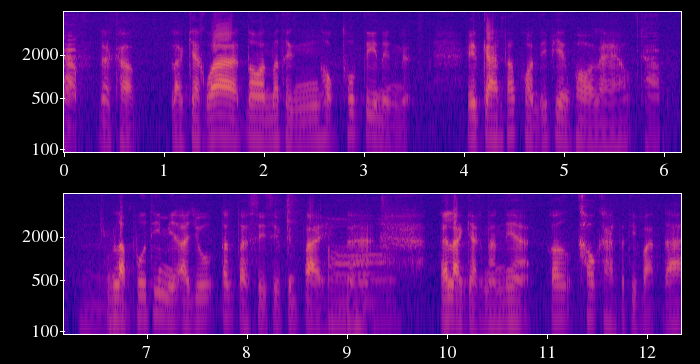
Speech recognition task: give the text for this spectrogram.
ครับนะครับ หลังจากว่านอนมาถึงหกทุ่มตีหนึ่งเนี่ยเป็นการพักผ่อนที่เพียงพอแล้วครับสำหรับผู้ที่มีอายุตั้งแต่ 40 ขึ้นไปนะฮะ และหลังจากนั้นเนี่ยก็เข้าการปฏิบัติได้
